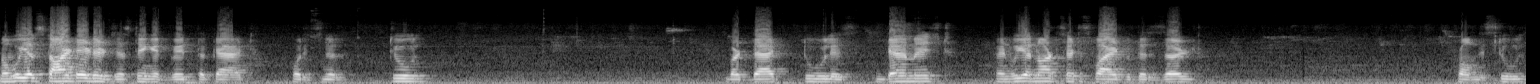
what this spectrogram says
Now we have started adjusting it with the cat original tool. But that tool is damaged and we are not satisfied with the result from this tool.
